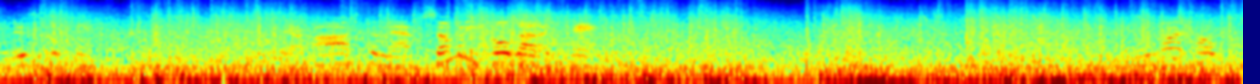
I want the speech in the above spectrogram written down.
invisible people. They're off the map. Somebody pulled out a tank. Hope?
